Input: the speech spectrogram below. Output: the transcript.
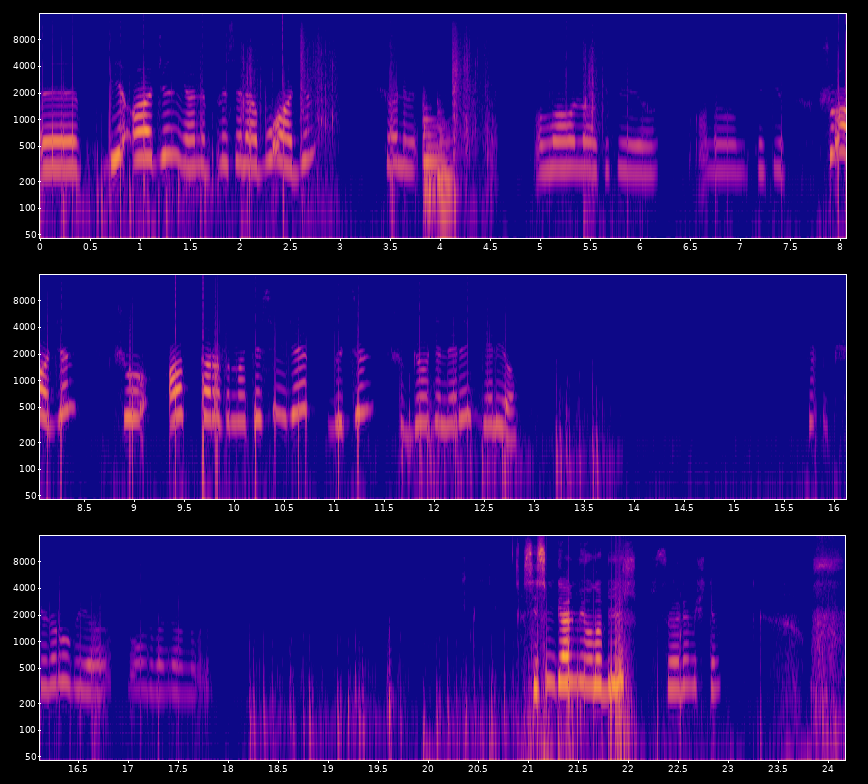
Ee, bir ağacın yani mesela bu ağacın şöyle Allah Allah kesiyor ya. Anam kesiyor. Şu ağacın şu alt tarafından kesince bütün şu gövdeleri geliyor. Bir şeyler oldu ya. Ne oldu ben de anlamadım. Sesim gelmiyor olabilir. Söylemiştim. Uf.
